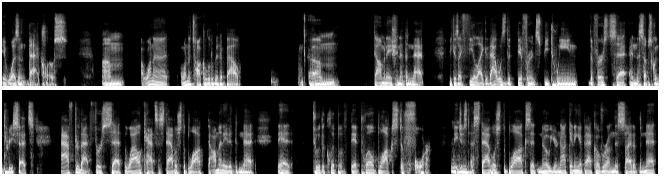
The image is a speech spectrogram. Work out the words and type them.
it wasn't that close. Um, I want to, I want to talk a little bit about, um, domination at the net because I feel like that was the difference between the first set and the subsequent three sets. After that first set, the Wildcats established the block, dominated the net. They had to the clip of they had 12 blocks to four. They mm-hmm. just established the block, said, no, you're not getting it back over on this side of the net.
